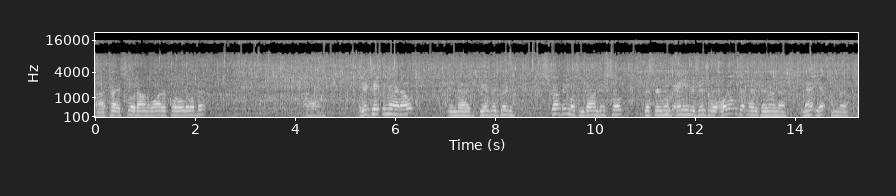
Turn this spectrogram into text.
Uh, try to slow down the water flow a little bit. Um, I did take the mat out and uh, it a good scrubbing with some Dawn dish soap just to remove any residual oils that might have been on the mat yet from the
